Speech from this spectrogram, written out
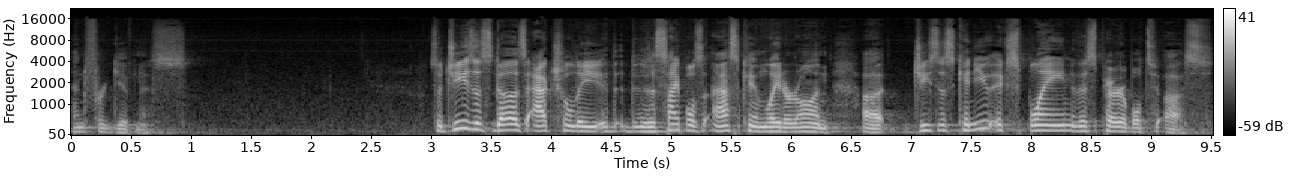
and forgiveness. So Jesus does actually, the disciples ask him later on, uh, Jesus, can you explain this parable to us?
